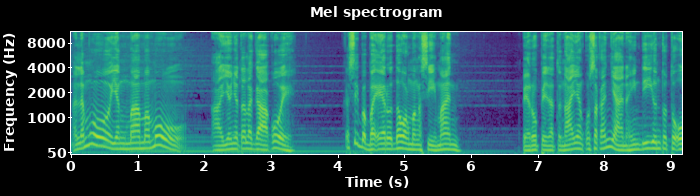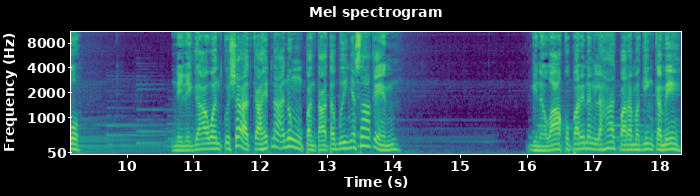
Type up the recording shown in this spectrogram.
Alam mo, yung mama mo, ayaw niya talaga ako eh. Kasi babaero daw ang mga siman. Pero pinatunayan ko sa kanya na hindi yun totoo. Niligawan ko siya at kahit na anong pantataboy niya sa akin, ginawa ko pa rin ang lahat para maging kami.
